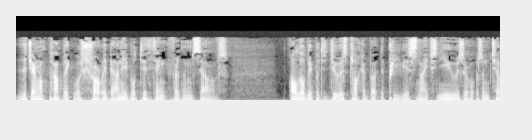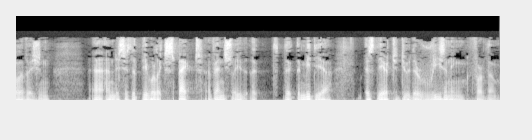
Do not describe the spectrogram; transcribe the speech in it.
the general public will shortly be unable to think for themselves. All they'll be able to do is talk about the previous night's news or what was on television. Uh, and he says that they will expect eventually that the, the, the media is there to do the reasoning for them.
